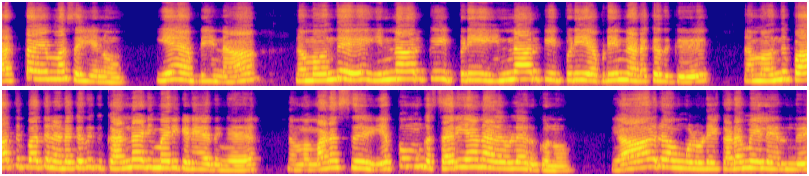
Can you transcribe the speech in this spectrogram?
கட்டாயமா செய்யணும். ஏன் அப்படின்னா நம்ம வந்து இன்னாருக்கு இப்படி இன்னாருக்கு இப்படி அப்படின்னு நடக்கிறதுக்கு நம்ம வந்து பார்த்து பார்த்து நடக்கிறதுக்கு கண்ணாடி மாதிரி கிடையாதுங்க. நம்ம மனசு எப்பவும் சரியான அளவுல இருக்கணும். யார் அவங்களுடைய கடமையில இருந்து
